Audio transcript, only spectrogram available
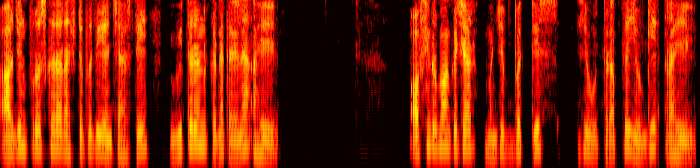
अर्जुन पुरस्कार राष्ट्रपती यांच्या हस्ते वितरण करण्यात आलेला आहे? ऑप्शन क्रमांक चार म्हणजे बत्तीस हे उत्तर आपलं योग्य राहील.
